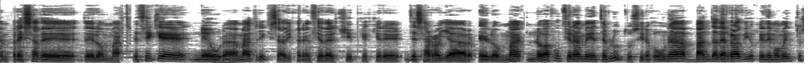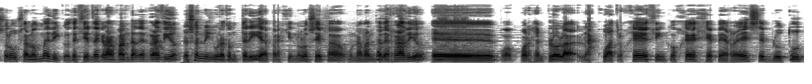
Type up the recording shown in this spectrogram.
empresa de, de, Elon Musk. Decir, que Neuramatrix, a diferencia del chip que quiere desarrollar Elon Musk, no va a funcionar mediante Bluetooth, sino con una banda de radio que de momento solo usan los médicos. Decirte que las bandas de radio no son ninguna tontería. Para quien no lo sepa, una banda de radio, eh, por ejemplo, las 4G, 5G, GPRS, Bluetooth,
